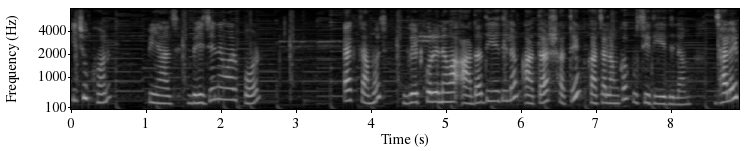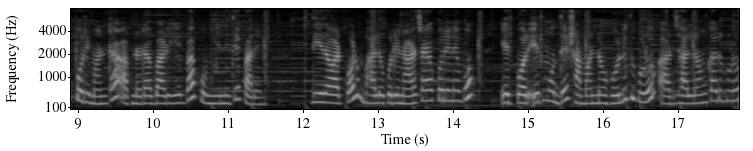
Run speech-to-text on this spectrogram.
কিছুক্ষণ পেঁয়াজ ভেজে নেওয়ার পর এক চামচ গ্রেট করে নেওয়া আদা দিয়ে দিলাম আর তার সাথে কাঁচা লঙ্কা কুচি দিয়ে দিলাম। ঝালের পরিমাণটা আপনারা বাড়িয়ে বা কমিয়ে নিতে পারেন। দিয়ে দেওয়ার পর ভালো করে নাড়াচাড়া করে নেব। এরপর এর মধ্যে সামান্য হলুদ গুঁড়ো আর ঝাল লঙ্কার গুঁড়ো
